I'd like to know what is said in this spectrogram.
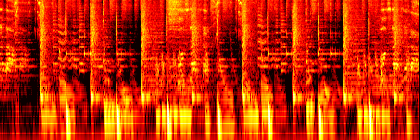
Who's that?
